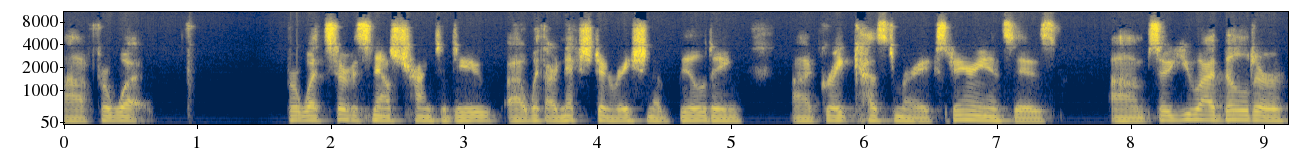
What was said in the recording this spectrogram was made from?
uh, for what for what ServiceNow is trying to do uh, with our next generation of building uh, great customer experiences. Um, so UI Builder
